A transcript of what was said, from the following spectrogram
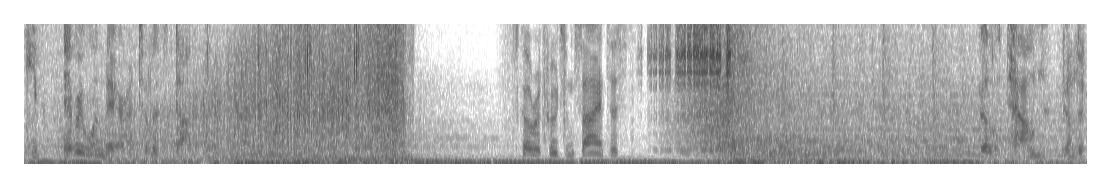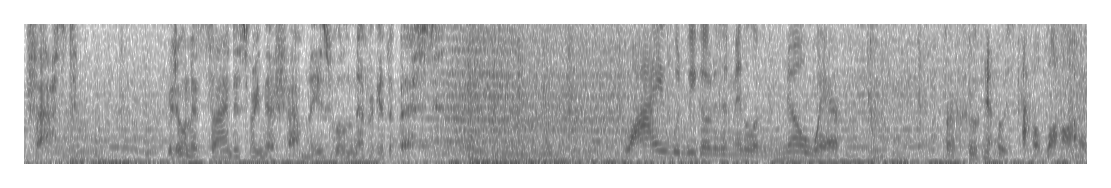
Keep everyone there until it's done. Let's go recruit some scientists. Build a town, build it fast. If we don't let scientists bring their families, we'll never get the best. Why would we go to the middle of nowhere for who knows how long?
